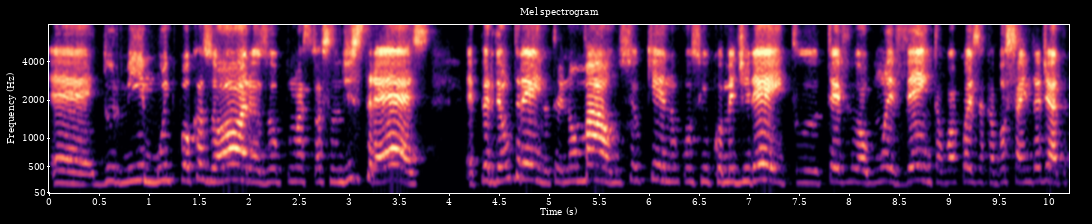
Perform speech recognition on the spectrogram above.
é, dormir muito poucas horas, ou por uma situação de estresse, é, um treino, treinou mal, não sei o quê, não conseguiu comer direito, teve algum evento, alguma coisa, acabou saindo da dieta.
